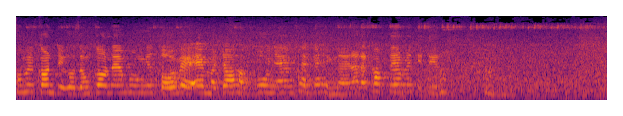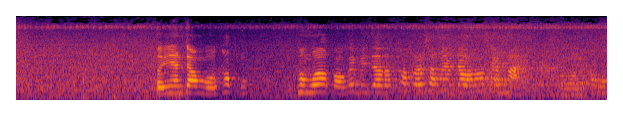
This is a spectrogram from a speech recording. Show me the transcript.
Không biết con chị có giống con em không, nhưng tối về em mà cho thằng cu nhà em xem cái hình này nó lại khóc tiếp với chị tin không? Tự nhiên trong ngồi khóc hôm qua có cái video nó khóc đó, xong em cho nó xem lại. Rồi nó không có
